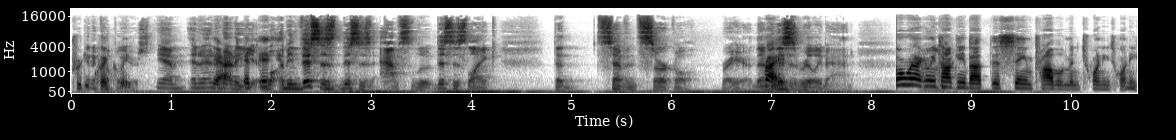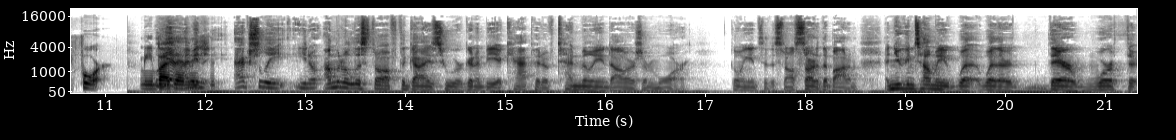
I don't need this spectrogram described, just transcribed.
pretty quickly. Yeah, in, in yeah, about a year. It, well, I mean, this is this is absolute. This is like the seventh circle right here. right. This is really bad. But we're not going to be um, talking about this same problem in 2024. I mean, well, by yeah, then, I mean, should... actually, you know, I'm going to list off the guys who are going to be a cap hit of 10 million dollars or more going into this, and I'll start at the bottom, and you can tell me wh- whether they're worth their,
